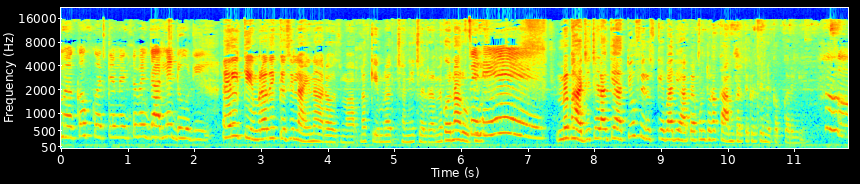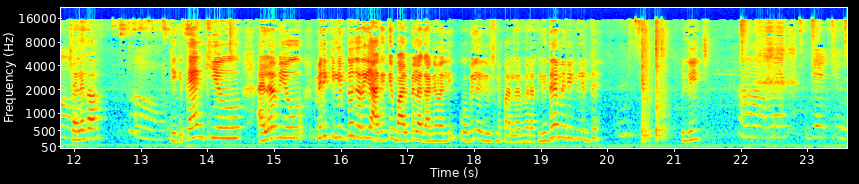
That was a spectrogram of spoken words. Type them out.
हाँ मेकअप करके मैं जाने दूँगी। एल कैमरा देख कैसी लाइन आ रहा है उसमें अपना कैमरा अच्छा नहीं चल रहा। मेरे को ना रोटी मैं भाजी चढ़ा के आती हूँ फिर उसके बाद यहाँ पे अपन थोड़ा काम करते करते मेकअप करेंगे। हाँ, चलेगा? हाँ। ठीक है thank you I love you मेरी क्लिप दो जरा ये आगे के बाल पे लगाने वाली। वो भी ले ली उसने पार्लर में रख ली। दे मेरी क्लिप दे। प्लीज़ हाँ, मैं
